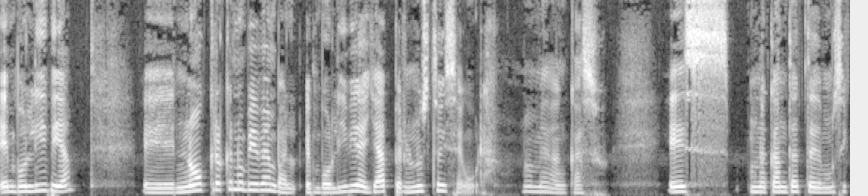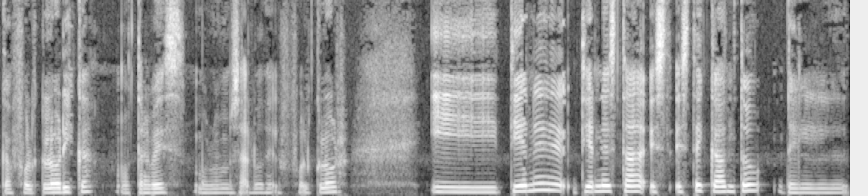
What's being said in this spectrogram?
en Bolivia eh, no, creo que no vive en, en, Bolivia ya, pero no estoy segura. No me hagan caso. Es una cantante de música folclórica. Otra vez, volvemos a lo del folclore. Y tiene, tiene esta, este canto de,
